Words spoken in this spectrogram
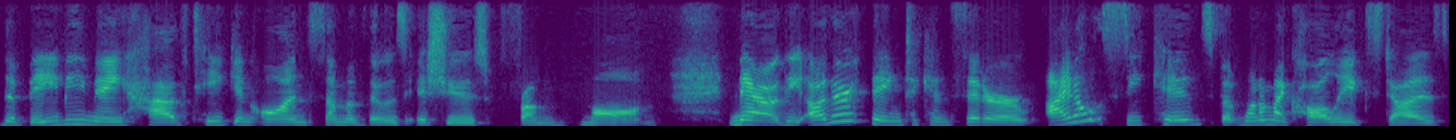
the baby may have taken on some of those issues from mom. Now, the other thing to consider I don't see kids, but one of my colleagues does.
